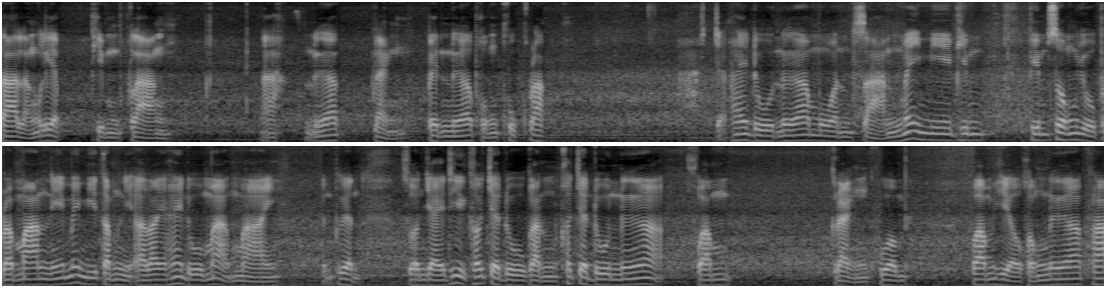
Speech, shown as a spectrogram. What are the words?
ตาหลังเรียบพิมพ์กลางนะเนื้อแกร่งเป็นเนื้อผงคุกรัก จะให้ดูเนื้อมวลสารไม่มีพิมพ์พิมพ์ทรงอยู่ประมาณนี้ไม่มีตำหนิอะไรให้ดูมากมาย เพื่อนๆ ส่วนใหญ่ที่เขาจะดูกัน เขาจะดูเนื้อความแกร่งความความเหี่ยวของเนื้อพระ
